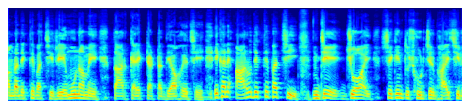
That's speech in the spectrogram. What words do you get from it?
আমরা দেখতে পাচ্ছি রেমু নামে তার ক্যারেক্টারটা দেওয়া হয়েছে। এখানে আরও দেখতে পাচ্ছি যে জয়, সে কিন্তু সূর্যের ভাই ছিল,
